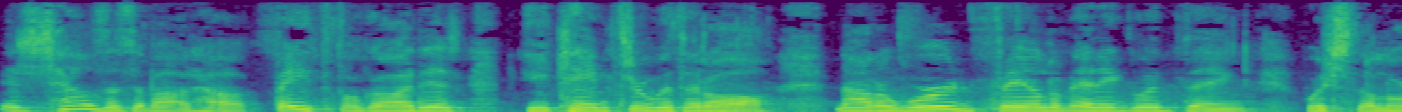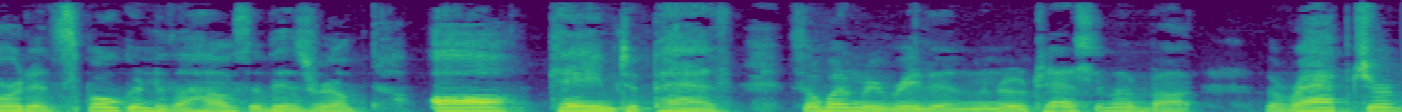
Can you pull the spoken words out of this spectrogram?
it tells us about how faithful God is. He came through with it all. Not a word failed of any good thing which the Lord had spoken to the house of Israel. All came to pass. So when we read in the New Testament about the rapture,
